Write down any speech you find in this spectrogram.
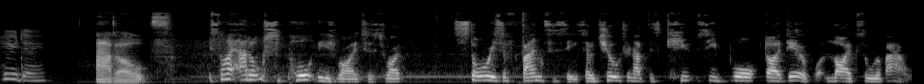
Who do? Adults. It's like adults support these writers to write stories of fantasy so children have this cutesy, warped idea of what life's all about.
